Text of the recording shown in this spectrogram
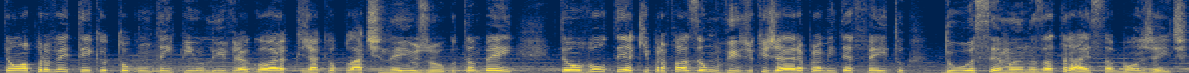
Então aproveitei que eu tô com um tempinho livre agora, já que eu platinei o jogo também. Então eu voltei aqui pra fazer um vídeo que já era pra mim ter feito duas semanas atrás, tá bom, gente?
